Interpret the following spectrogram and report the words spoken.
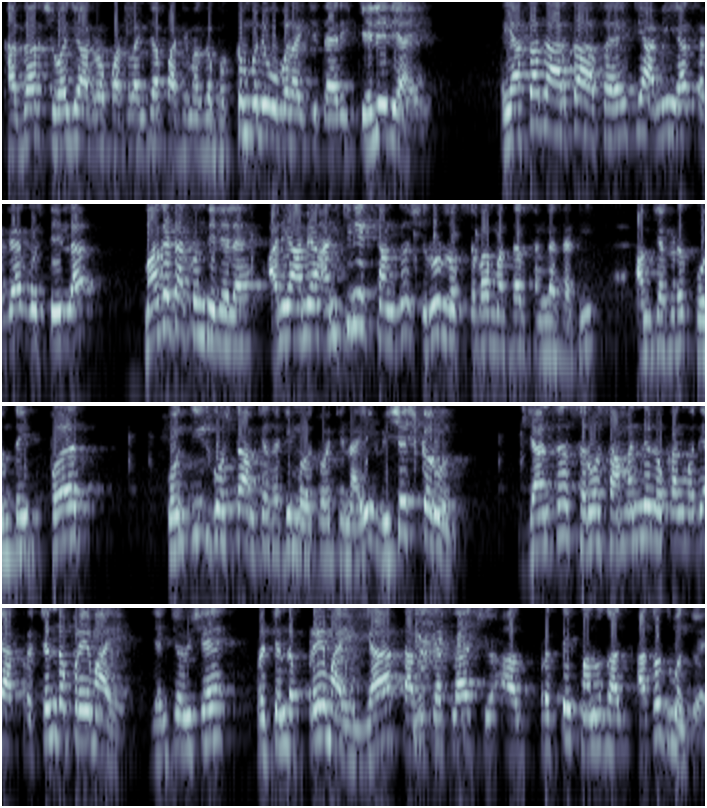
खासदार शिवाजी आढराव पाटलांच्या पाठीमागं भक्कमपणे उभं राहायची तयारी केलेली आहे याचाच अर्थ असा आहे की आम्ही या सगळ्या गोष्टीला मागं टाकून दिलेलं आहे. आणि आम्ही आणखीन एक सांगतो शिरूर लोकसभा मतदारसंघासाठी आमच्याकडं कोणतंही पद कोणतीही गोष्ट आमच्यासाठी महत्वाची नाही. विशेष करून ज्यांचं सर्वसामान्य लोकांमध्ये प्रचंड प्रेम आहे ज्यांच्याविषयी प्रचंड प्रेम आहे या तालुक्यातला प्रत्येक माणूस आज असंच म्हणतोय.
